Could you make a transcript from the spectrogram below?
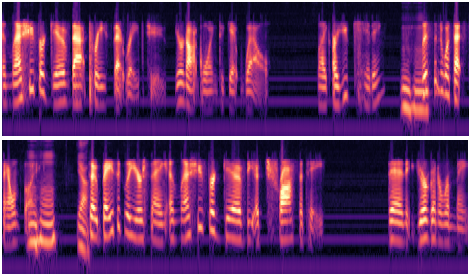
Unless you forgive that priest that raped you, you're not going to get well. Like, are you kidding? Mm-hmm. Listen to what that sounds like. mm-hmm. Yeah. So basically, you're saying unless you forgive the atrocity, then you're going to remain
